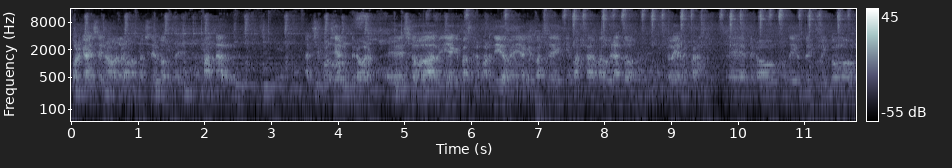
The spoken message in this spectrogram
porque a veces no, no, no sé eh, mandar al 100%, pero bueno, eso a medida que pasen los partidos, a medida que pase que vaya madurando, lo voy a ir mejorando. Eh, pero como te digo, estoy muy cómodo,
